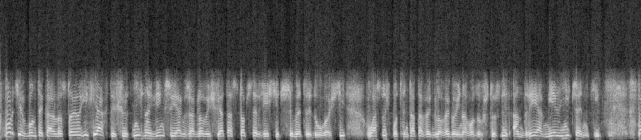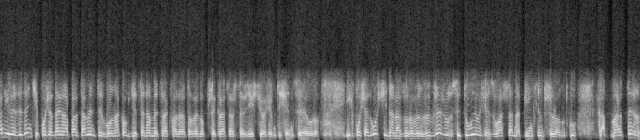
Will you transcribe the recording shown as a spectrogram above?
W porcie w Monte Carlo stoją ich jachty. Wśród nich największy jacht żaglowy świata, 143 metry długości, własność potentata węglowego i nawozów sztucznych Andrzeja Mielniczenki. Stali rezydenci posiadają apartamenty w Monako, gdzie cena metra kwadratowego przekracza 48 tysięcy euro. Ich posiadłości na Lazurowym Wybrzeżu sytuują się zwłaszcza na pięknym przylądku Cap Martin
